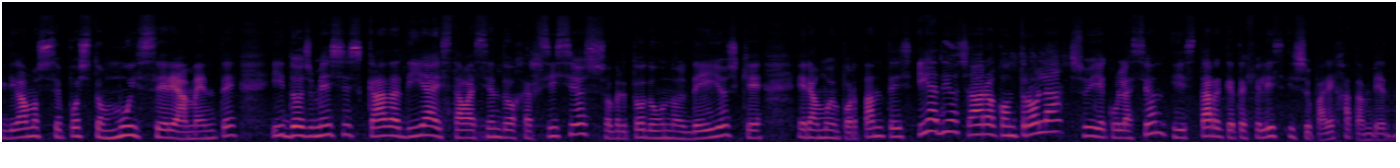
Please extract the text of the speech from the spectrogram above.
digamos, se he puesto muy seriamente y dos meses cada día estaba haciendo ejercicios, sobre todo uno de ellos que eran muy importantes y adiós, ahora controla su eyaculación y está requete feliz y su pareja también.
